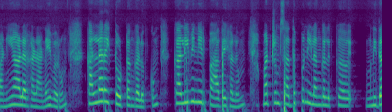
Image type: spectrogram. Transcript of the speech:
பணியாளர்கள் அனைவரும் கல்லறை தோட்டங்களுக்கும் கழிவுநீர் பாதைகளும் மற்றும் சதுப்பு நிலங்களுக்கு நித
